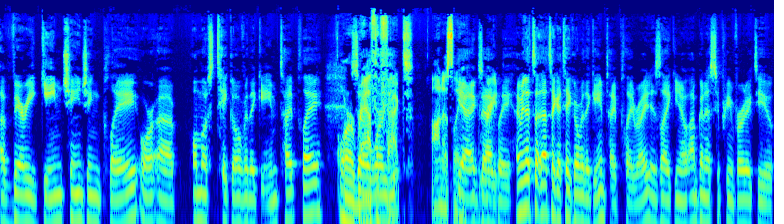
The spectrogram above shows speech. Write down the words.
a very game changing play or a almost take over the game type play or a so wrath effect. You, honestly, yeah, exactly. Right. I mean, that's a, that's like a take over the game type play, right? Is like you know I'm going to supreme verdict you,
